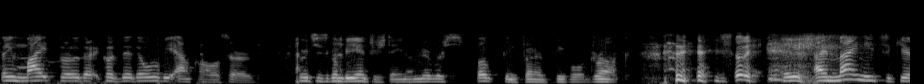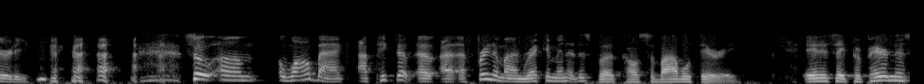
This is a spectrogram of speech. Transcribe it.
They might throw their because there, there will be alcohol served. which is going to be interesting. I've never spoke in front of people drunk, so I might need security. so, um, a while back, I picked up a, a friend of mine recommended this book called Survival Theory, and it's a preparedness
